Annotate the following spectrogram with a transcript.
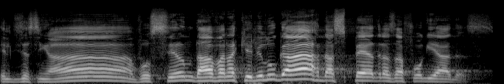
Ele diz assim: Ah, você andava naquele lugar das pedras afogueadas.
